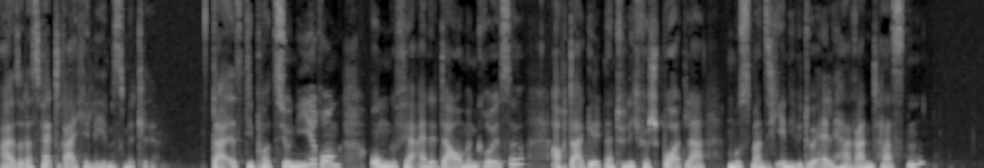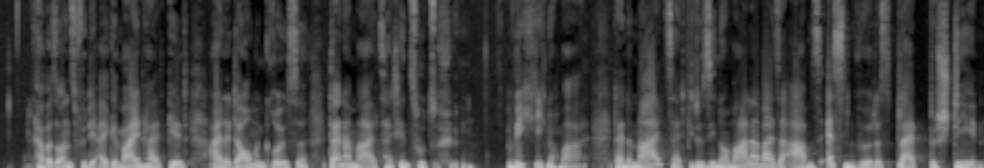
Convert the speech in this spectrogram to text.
also das fettreiche Lebensmittel. Da ist die Portionierung ungefähr eine Daumengröße. Auch da gilt natürlich für Sportler, muss man sich individuell herantasten. Aber sonst für die Allgemeinheit gilt, eine Daumengröße deiner Mahlzeit hinzuzufügen. Wichtig nochmal, deine Mahlzeit, wie du sie normalerweise abends essen würdest, bleibt bestehen.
